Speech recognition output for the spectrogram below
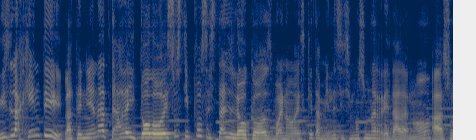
Es la gente. La tenían atada y todo. Esos tipos están locos. Bueno, es que también les hicimos una redada, ¿no? A su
